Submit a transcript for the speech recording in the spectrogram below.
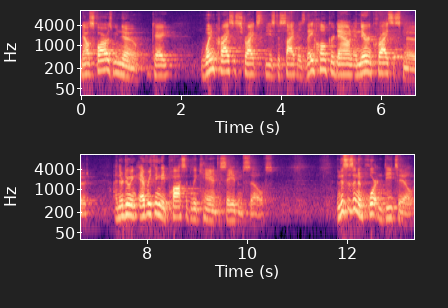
Now, as far as we know, okay, when crisis strikes these disciples, they hunker down and they're in crisis mode, and they're doing everything they possibly can to save themselves. And this is an important detail.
